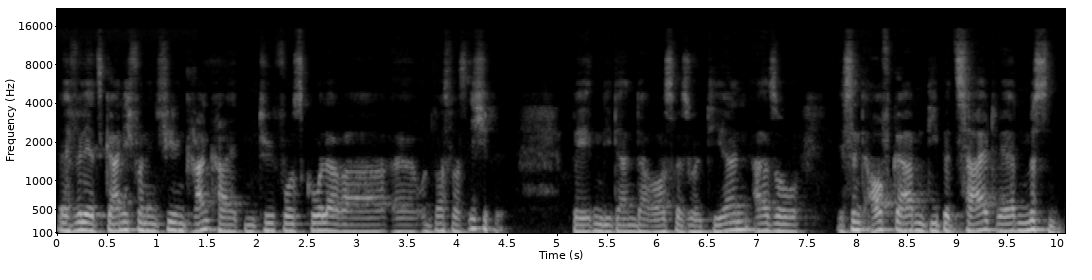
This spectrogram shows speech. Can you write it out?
Äh, ich will jetzt gar nicht von den vielen Krankheiten, Typhus, Cholera äh, und was was ich reden, die dann daraus resultieren. Also es sind Aufgaben, die bezahlt werden müssen.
